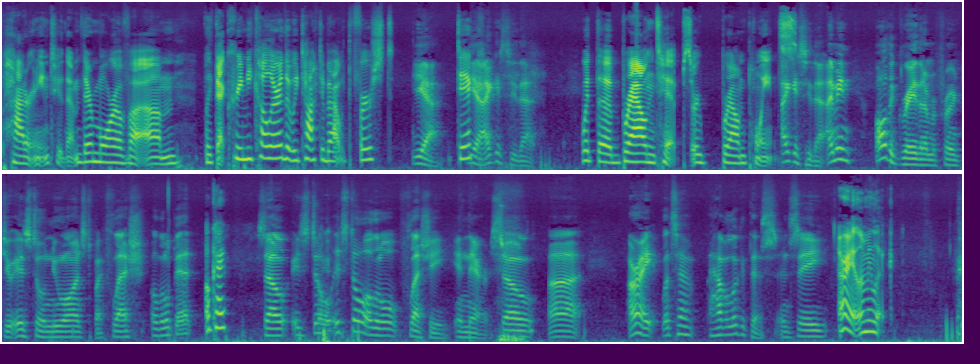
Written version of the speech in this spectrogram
patterning to them. They're more of a um like that creamy color that we talked about with the first Yeah. Dick? Yeah, I can see that. with the brown tips or brown points. I can see that. I mean, all the gray that I'm referring to is still nuanced by flesh a little bit. Okay. So it's still it's still a little fleshy in there. So, uh, all right, let's have have a look at this and see. All right, let me look.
